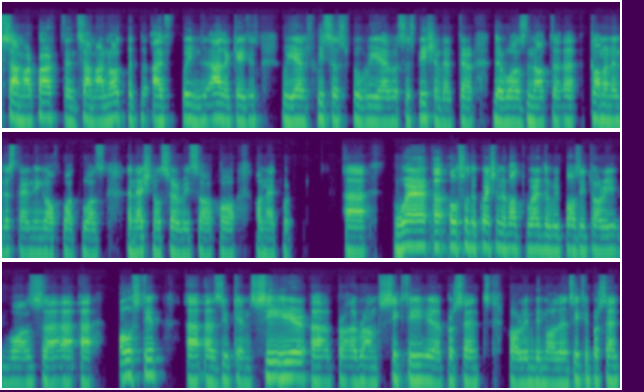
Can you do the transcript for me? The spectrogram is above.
some are part and some are not, but I've, in other cases, we have we, sus we have a suspicion that there, there was not a, common understanding of what was a national service or, or, or network. Uh, where uh, also the question about where the repository was uh, hosted. As you can see here, around 60% or a little bit more than 60%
